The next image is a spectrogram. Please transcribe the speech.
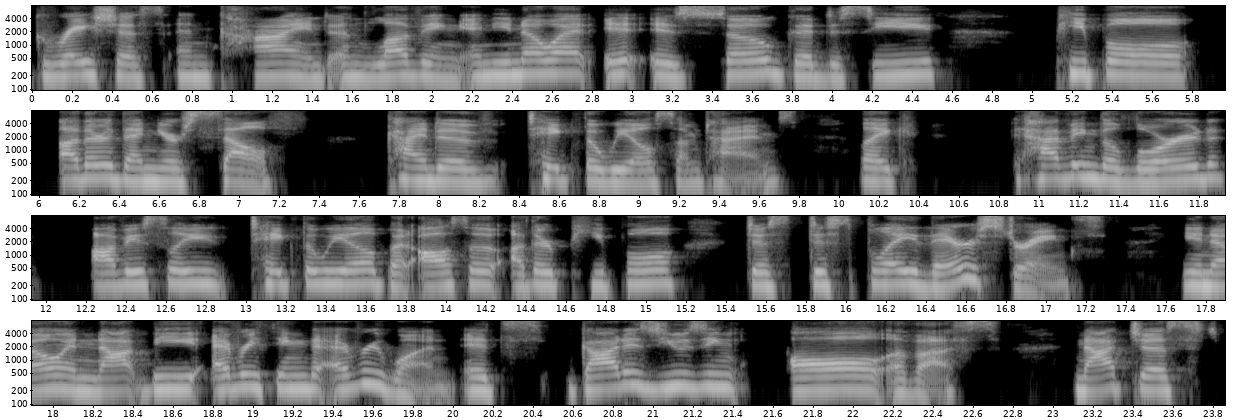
gracious and kind and loving. And you know what? It is so good to see people other than yourself kind of take the wheel sometimes. Like having the Lord obviously take the wheel, but also other people just display their strengths, you know, and not be everything to everyone. It's God is using all of us, not just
